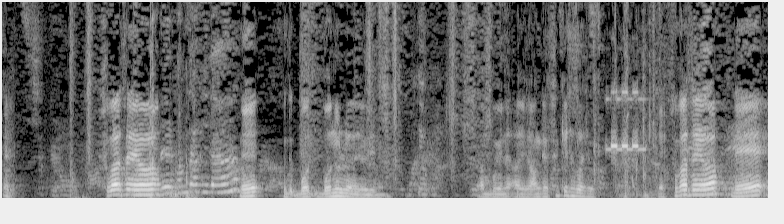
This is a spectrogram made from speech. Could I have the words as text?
네. 수고하세요. 네, 감사합니다. 네. 근데 뭐, 뭐 눌러요, 여기는? 안 보이네? 아니, 안경 쓰 끼셔가지고. 네, 수고하세요. 네.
